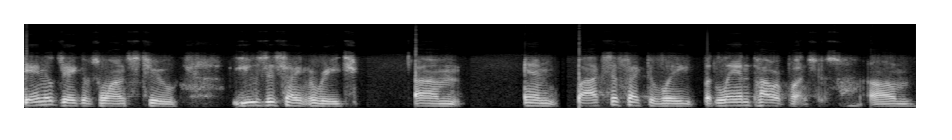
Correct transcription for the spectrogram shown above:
Daniel Jacobs wants to use his height and reach, um, and box effectively, but land power punches. Um,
